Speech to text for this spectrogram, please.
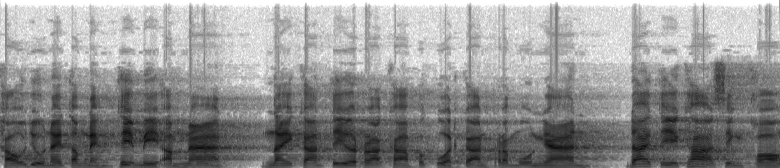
เขาอยู่ในตำแหน่งที่มีอำนาจ ในการตีราคาประกวดการประมูลงาน ได้ตีค่าสิ่งของ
